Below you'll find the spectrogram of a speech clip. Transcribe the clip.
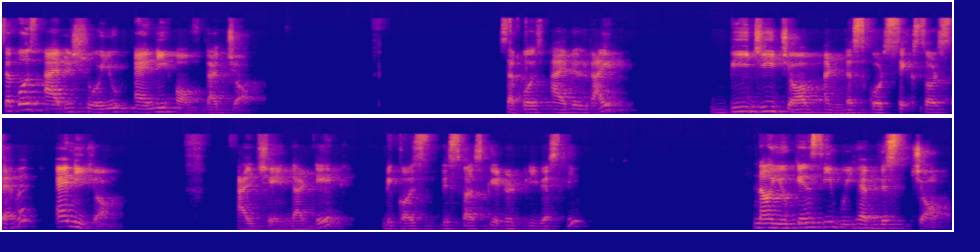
suppose I will show you any of the job. Suppose I will write BG job underscore six or seven, any job. I'll change that date because this was created previously. Now you can see we have this job.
